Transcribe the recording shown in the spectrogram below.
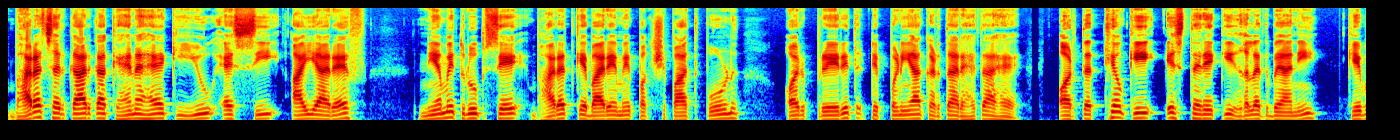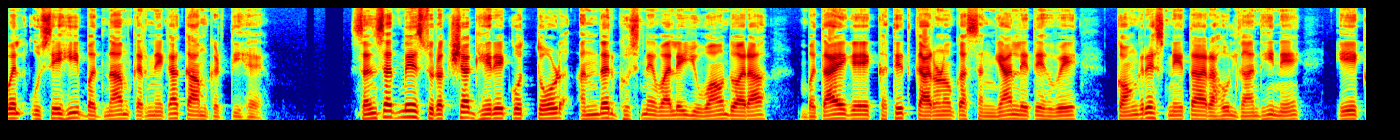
भारत सरकार का कहना है कि यू एस नियमित रूप से भारत के बारे में पक्षपातपूर्ण और प्रेरित टिप्पणियाँ करता रहता है और तथ्यों की इस तरह की गलत बयानी केवल उसे ही बदनाम करने का काम करती है। संसद में सुरक्षा घेरे को तोड़ अंदर घुसने वाले युवाओं द्वारा बताए गए कथित कारणों का संज्ञान लेते हुए कांग्रेस नेता राहुल गांधी ने एक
